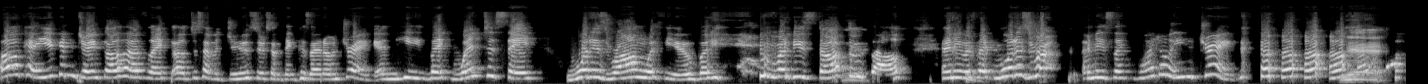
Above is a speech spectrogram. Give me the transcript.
oh, okay, you can drink. I'll have like I'll just have a juice or something because I don't drink. And he like went to say, what is wrong with you? But he, but he stopped himself and he was like, what is wrong? And he's like, why don't you drink? yeah.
